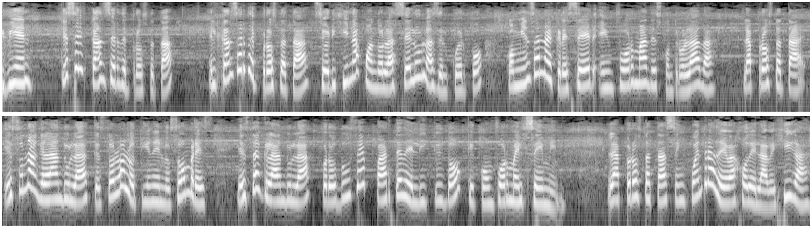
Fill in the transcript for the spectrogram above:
Y bien, ¿qué es el cáncer de próstata? El cáncer de próstata se origina cuando las células del cuerpo comienzan a crecer en forma descontrolada. La próstata es una glándula que solo lo tienen los hombres. Esta glándula produce parte del líquido que conforma el semen. La próstata se encuentra debajo de la vejiga,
